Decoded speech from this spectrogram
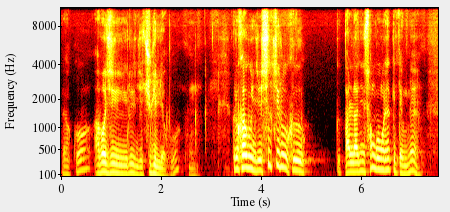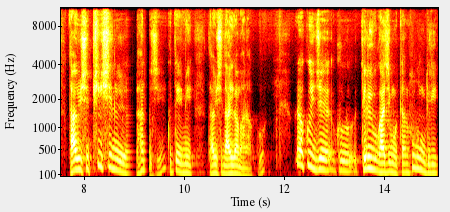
그래갖고, 아버지를 이제 죽이려고. 음. 그렇게 하고 이제 실제로 그, 그 반란이 성공을 했기 때문에 다윗이 피신을 한 거지. 그때 이미 다윗이 나이가 많았고. 그래갖고 이제 그 데리고 가지 못한 후궁들이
